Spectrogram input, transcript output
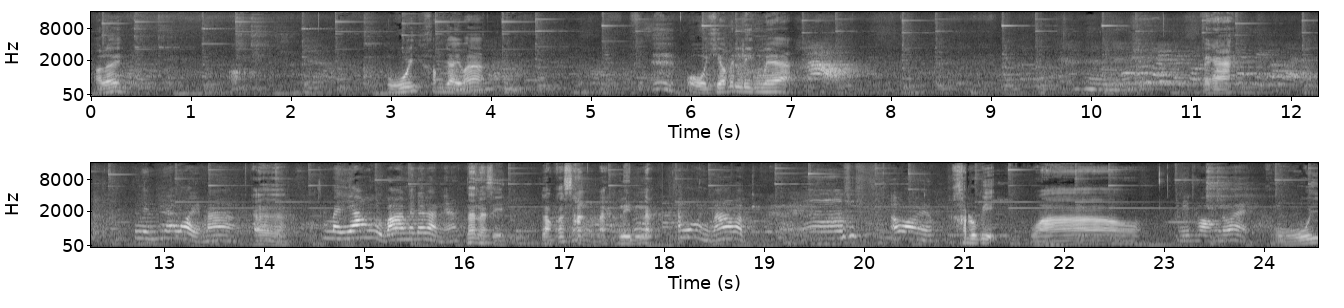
เอาเลยอุ้ยคำใหญ่มาก โอ้เคี้ยวเป็นลิงเลยอะเป็นไงเป็น ลิ้นที่อร่อยมากเออทำไมย่างอยู่บ้านไม่ได้แบบเนี้ยนั่นน่ะสิ เราก็สั่งนะลิ้นอะอร่อยมากแบบอืมอร่อยคารุบิ ว้าวมีทองด้วย โอ้ย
